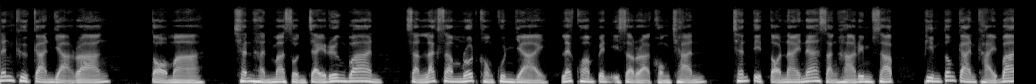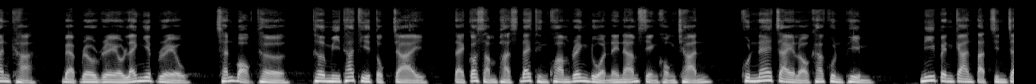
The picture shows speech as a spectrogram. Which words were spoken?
นั่นคือการหย่าร้าง ต่อมา ฉันหันมาสนใจเรื่องบ้าน สันลักษณ์สำรถของคุณยาย และความเป็นอิสระของฉัน ฉันติดต่อนายหน้าสังหาริมทรัพย์ พิมพ์ต้องการขายบ้านค่ะ แบบเร็วๆและเงียบเร็ว ฉันบอกเธอ เธอมีท่าทีตกใจ แต่ก็สัมผัสได้ถึงความเร่งด่วนในน้ำเสียงของฉัน คุณแน่ใจเหรอคะคุณพิมพ์ นี่เป็นการตัดสินใจ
